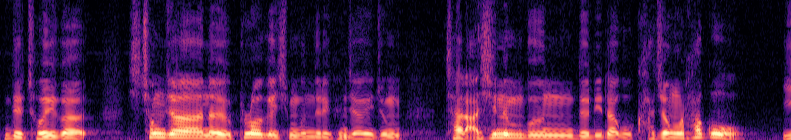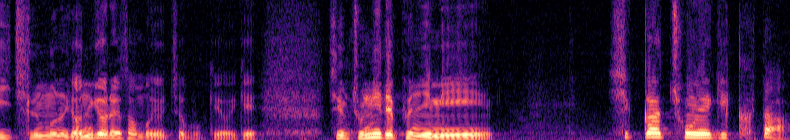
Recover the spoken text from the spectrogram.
근데 저희가 시청자나 플러에 계신 분들이 굉장히 좀 잘 아시는 분들이라고 가정을 하고 이 질문을 연결해서 한번 여쭤볼게요. 이게 지금 존리 대표님이 시가총액이 크다.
